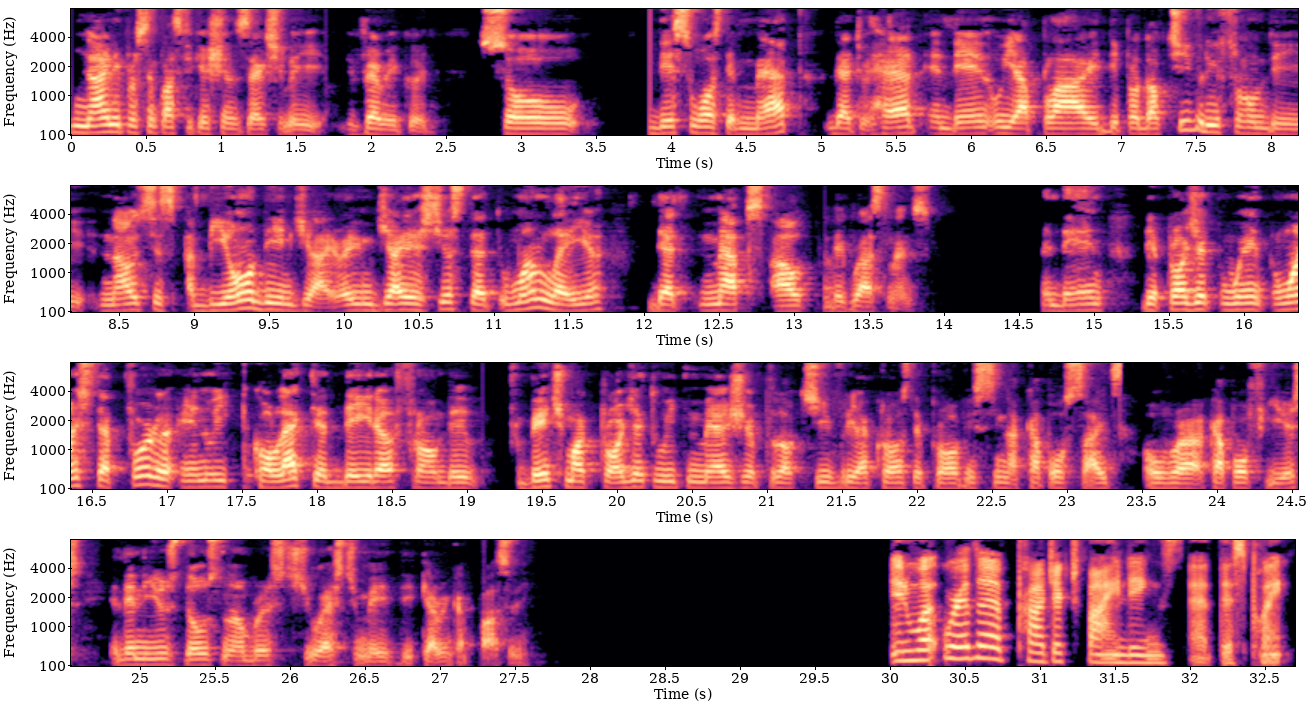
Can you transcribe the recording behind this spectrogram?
90% classification is actually very good. So this was the map that we had, and then we applied the productivity from the, now it's just beyond the MGI, right? MGI is just that one layer that maps out the grasslands. And then the project went one step further and we collected data from the benchmark project We measured productivity across the province in a couple of sites over a couple of years, and then use those numbers to estimate the carrying capacity. And what were the project findings at this point?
